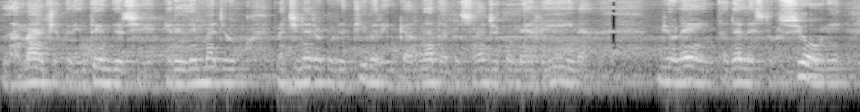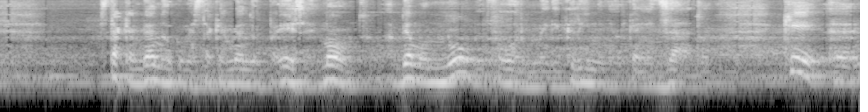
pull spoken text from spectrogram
la mafia per intenderci che nell'immaginario collettivo era incarnata da personaggi come Rina, violenta, delle estorsioni, sta cambiando come sta cambiando il paese, il mondo. Abbiamo nuove forme di crimine organizzato che eh,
